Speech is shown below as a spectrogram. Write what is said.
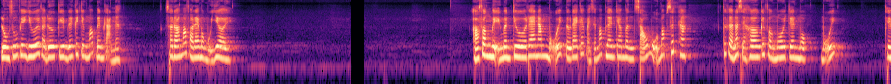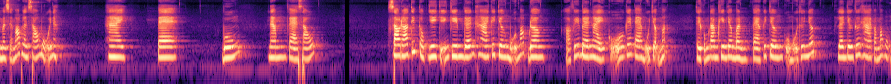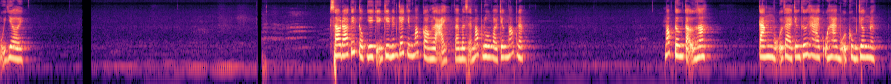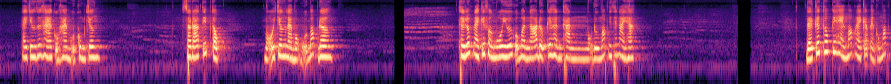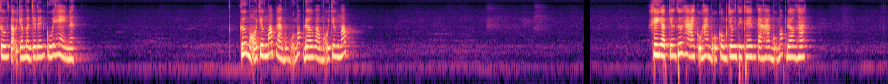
Luồn xuống phía dưới và đưa kim đến cái chân móc bên cạnh nè. Sau đó móc vào đây một mũi dời. Ở phần miệng mình chừa ra 5 mũi, từ đây các bạn sẽ móc lên cho mình 6 mũi móc xích ha. Tức là nó sẽ hơn cái phần môi trên một mũi. Thì mình sẽ móc lên 6 mũi nè. 2 3 4 5 và 6 sau đó tiếp tục di chuyển kim đến hai cái chân mũi móc đơn ở phía bên này của cái ba mũi chậm á. Thì cũng đâm kim cho mình vào cái chân của mũi thứ nhất, lên chân thứ hai và móc một mũi dời. Sau đó tiếp tục di chuyển kim đến các chân móc còn lại và mình sẽ móc luôn vào chân móc nè móc tương tự ha. Tăng mũi vào chân thứ hai của hai mũi cùng chân nè. Đây, chân thứ hai của hai mũi cùng chân. Sau đó tiếp tục. Mỗi chân là một mũi móc đơn. Thì lúc này cái phần môi dưới của mình nó được cái hình thành một đường móc như thế này ha. Để kết thúc cái hàng móc này, các bạn cũng móc tương tự cho mình cho đến cuối hàng nè. Cứ mỗi chân móc là một mũi móc đơn vào mỗi chân móc khi gặp chân thứ hai của hai mũi cùng chân thì thêm vào hai mũi móc đơn ha.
